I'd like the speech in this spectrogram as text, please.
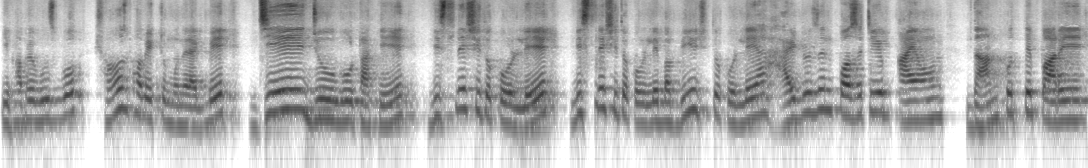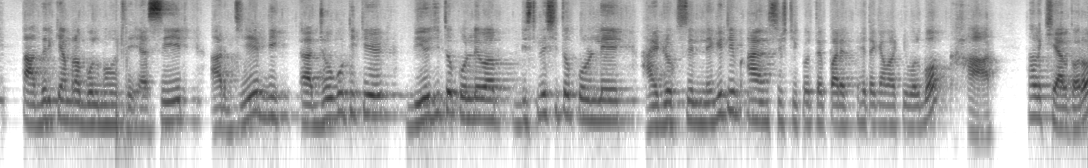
কীভাবে বুঝব। সহজভাবে একটু মনে রাখবে, যে যৌগটাকে বিশ্লেষিত করলে বিশ্লেষিত করলে বা বিয়োজিত করলে হাইড্রোজেন পজিটিভ আয়ন দান করতে পারে, তাদেরকে আমরা বলব হচ্ছে অ্যাসিড। আর যে যৌগটিকে বিয়োজিত করলে বা বিশ্লেষিত করলে হাইড্রোক্সিল নেগেটিভ আয়ন সৃষ্টি করতে পারে, সেটাকে আমরা কি বলব? ক্ষার। তাহলে খেয়াল করো,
